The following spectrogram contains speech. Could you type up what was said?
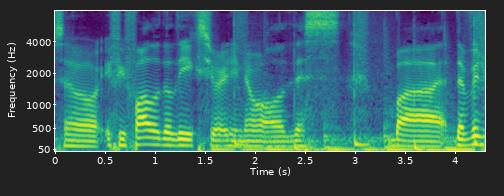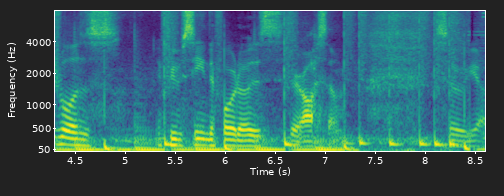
So if you follow the leaks, you already know all of this. But the visuals, if you've seen the photos, they're awesome. So yeah.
